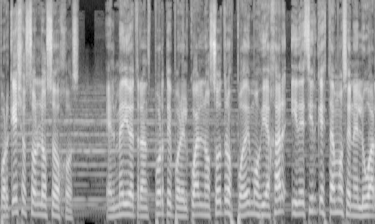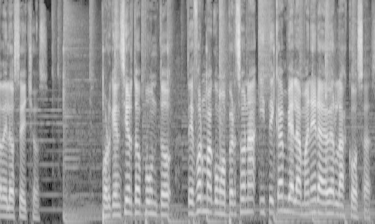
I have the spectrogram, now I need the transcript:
Porque ellos son los ojos, el medio de transporte por el cual nosotros podemos viajar y decir que estamos en el lugar de los hechos. Porque en cierto punto te forma como persona y te cambia la manera de ver las cosas,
